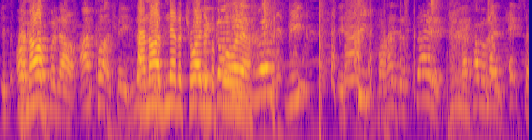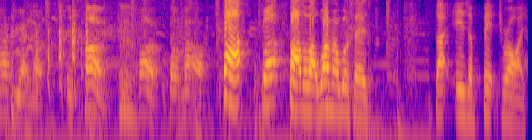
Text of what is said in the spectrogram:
It's on And I've- now. I can't say nothing. and I've never tried so them when before. Innit? roast me. It's deep. My hands are silent. My cameraman is extra happy right now. It's calm. It's calm. It don't matter. But But But, but, but one thing I will say is that is a bit dry.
